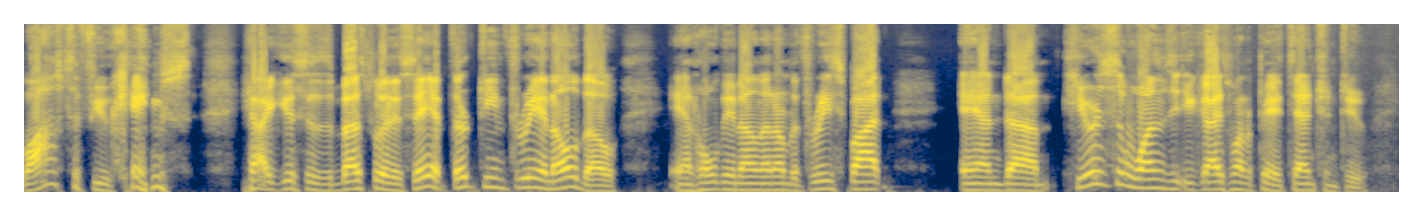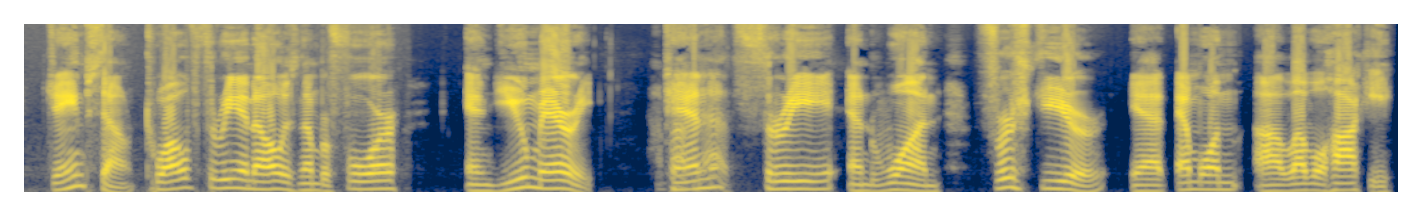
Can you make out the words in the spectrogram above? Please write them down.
lost a few games. I guess is the best way to say it. 13 3 and 0, though, and holding on the number three spot. And um, here's the ones that you guys want to pay attention to Jamestown, 12 3 and 0 is number four. And UMary, How 10 that? 3 and 1 first year at m1 uh, level hockey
